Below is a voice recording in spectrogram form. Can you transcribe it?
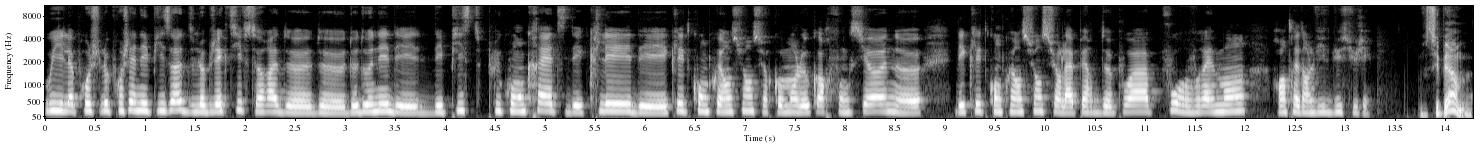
Oui, le prochain épisode, l'objectif sera de, donner des, des, pistes plus concrètes, des clés, des clés de compréhension sur comment le corps fonctionne, euh, des clés de compréhension sur la perte de poids, pour vraiment rentrer dans le vif du sujet. Superbe.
